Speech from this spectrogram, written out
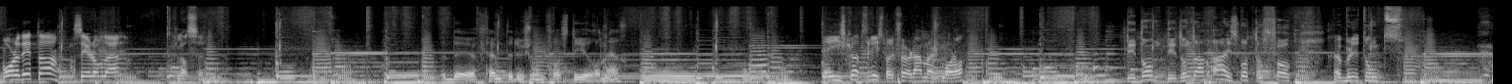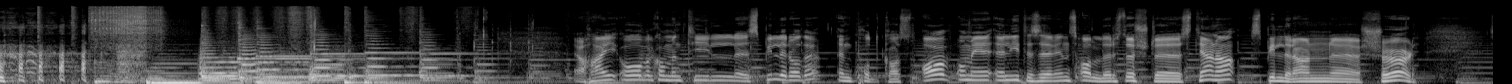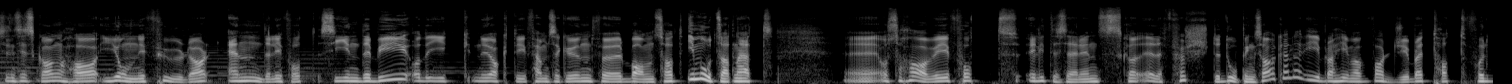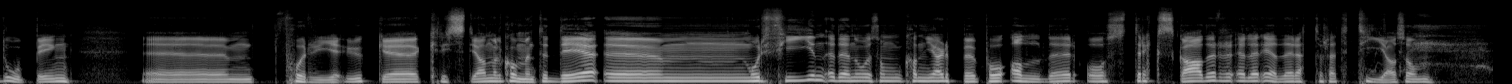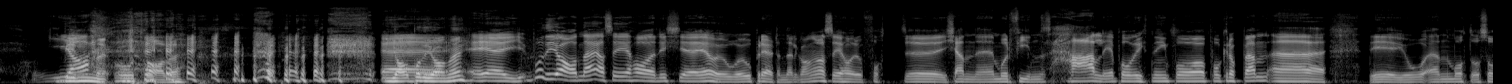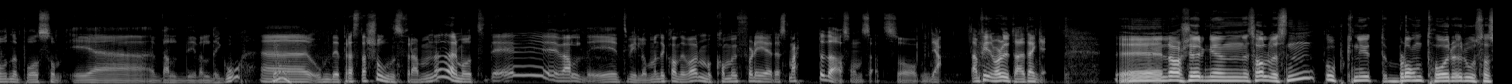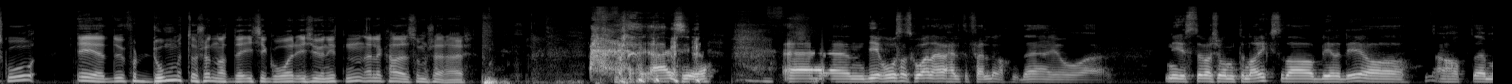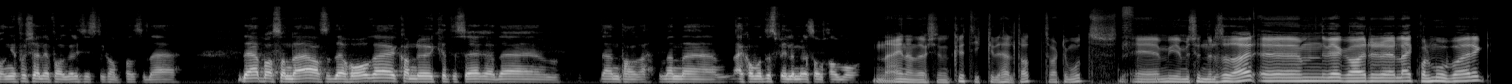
Målet ditt, da? Hva sier du om den? Klasse. Det er femtedivisjon fra styret ned. Jeg skal ha et frispark før deres mål. da. They don't they don't have eyes. What the fuck? Det blir tungt. Ja, hei og velkommen til Spillerådet, en podkast av og med Eliteseriens aller største stjerner, spillerne sjøl. Siden sist gang har Jonny Furdal endelig fått sin debut, og det gikk nøyaktig fem sekunder før ballen satt i motsatt nett. Eh, og så har vi fått Eliteseriens Er det første dopingsak, eller? Ibrahima Waji ble tatt for doping eh, forrige uke. Kristian, velkommen til det. Eh, morfin, er det noe som kan hjelpe på alder og strekkskader, eller er det rett og slett tida som Ja. å ta det? ja, både ja og nei? Eh, jeg- både ja og nei. Altså, jeg, har ikke, jeg har jo operert en del ganger, så jeg har jo fått uh, kjenne morfinens herlige påvirkning på, på kroppen. Uh, det er jo en måte å sovne på som er veldig, veldig god. Eh, Om det er prestasjonsfremmende, derimot, det er jeg veldig i tvil om. Men det kan jo være med å kamuflere smerte, da, sånn sett. Så ja, de finner vel ut av det, tenker jeg. Eh, Lars Jørgen Salvesen, oppknytt blondt hår rosa sko. Er du for dum til å skjønne at det ikke går i 2019, eller hva er det som skjer her? Jeg sier det. Eh, de rosa skoene er jo helt tilfeldige. Det er jo eh, nyeste versjonen til Nike, så da blir det de. Og jeg har hatt eh, mange forskjellige farger de siste kampene, så det, det er bare sånn det er. Altså, det håret kan du kritisere, det, den tar jeg. Men eh, jeg kommer til å spille med det sånn framover. Nei, nei, det er ikke noen kritikk i det hele tatt. Tvert imot. Det er mye misunnelse der. Eh, Vegard Leikvoll Moberg,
